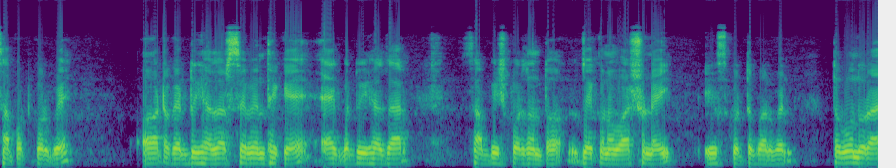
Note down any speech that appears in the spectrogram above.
সাপোর্ট করবে। অটোকেট দুই হাজার সেভেন থেকে একবার দুই হাজার ছাব্বিশ পর্যন্ত যে কোনো ভার্সনেই ইউজ করতে পারবেন। তো বন্ধুরা,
